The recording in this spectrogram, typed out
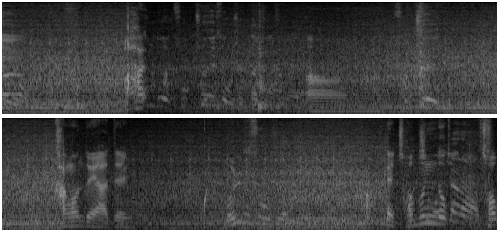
보셨지? 아. 강원도 속초에서 오셨단 말이에요. 어. 속초에 강원도의 아들. 멀리서 오셨는데. 근데 저분도 잖아 저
